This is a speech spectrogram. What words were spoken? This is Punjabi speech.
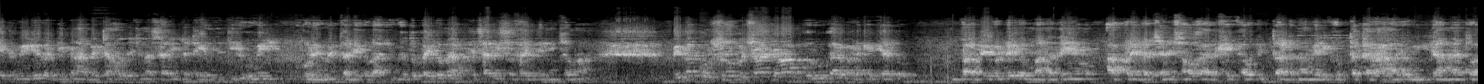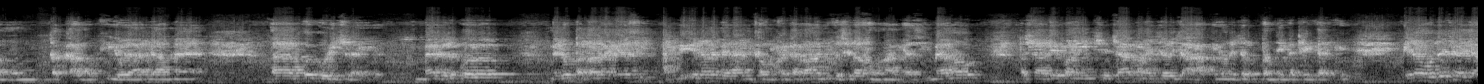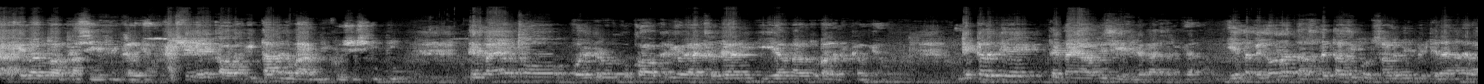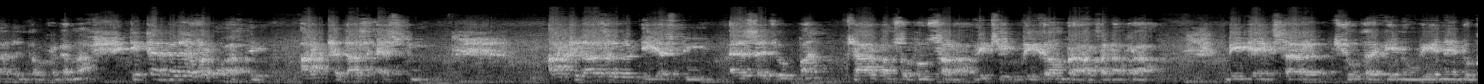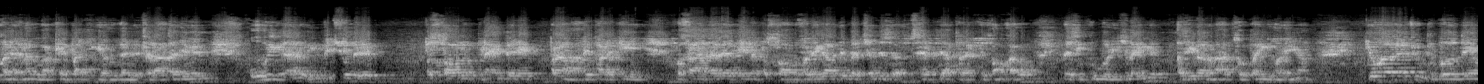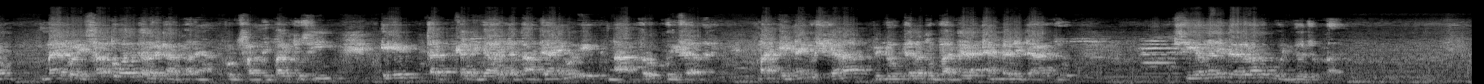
ਇੱਕ ਵੀਡੀਓ ਵੱਡੀ ਬਣਾ ਬੈਠਾ, ਉਹਦੇ ਵਿੱਚ ਮੈਂ ਸਾਰੀ ਡਿਟੇਲ ਦਿੱਤੀ, ਉਹ ਵੀ ਹੌਲੀ ਹੌਲੀ ਤੁਹਾਡੇ ਕੋਲ ਆ ਜੂਗੀ ਉਹ ਤੋਂ ਪਹਿਲਾਂ ਮੈਂ ਆਪਣੀ ਸਾਰੀ ਸਫ਼ਾਈ ਦੇਣੀ ਚਾਹੁੰਦਾ। ਵੀ ਮੈਂ ਪੁਲਿਸ ਨੂੰ ਪੁੱਛਣਾ ਚਾਹਾਂ ਗੁਰੂ ਘਰ ਬਣ ਕੇ ਕਹਿ ਦੋ, ਬਾਬੇ ਬੁੱਢੇ ਨੂੰ ਮੰਨਦੇ ਹੋ, ਆਪਣੇ ਬੱਚਿਆਂ ਦੀ ਸਹੁੰ ਕਰਕੇ ਕਹੋ ਵੀ ਤੁਹਾਡੇ ਨਾਲ ਮੇਰੀ ਕੋਈ ਤਕਰਾਰ ਹੋਈ, ਜਾਂ ਮੈਂ ਤੁਹਾਨੂੰ ਧੱਕਾ ਮੁੱਕੀ ਹੋਇਆ, ਜਾਂ ਮੈਂ ਕੋਈ ਗੋਲੀ ਚਲਾਈ ਮੈਂ ਬਿਲਕੁਲ, ਮੈਨੂੰ ਪਤਾ ਲੱਗ ਗਿਆ ਸੀ ਵੀ ਇਹਨਾਂ ਨੇ ਮੇਰਾ ਇਨਕਾਊਂਟਰ ਕਰਨਾ, ਮੈਨੂੰ ਕਿਸੇ ਦਾ ਫੋਨ ਆ ਗਿਆ ਸੀ। ਮੈਂ ਉਹਨੂੰ ਪ੍ਰਸ਼ਾਦੇ ਪਾਣੀ ਚ, ਚਾਹ ਪਾਣੀ ਚ ਜਾ ਕੇ ਉਹਨੇ ਜਦ ਬੰਦੇ ਇਕੱਠੇ ਕਰਕੇ, ਇਹਨਾਂ ਉਹਦੇ ਚ ਜਾ ਕੇ ਸੇਫ ਨਿਕਲ ਗਿਆ। ਪਿੱਛੇ ਮੇਰੇ ਕਾਲ ਕੀਤਾ ਮੈਨੂੰ ਮਾਰਨ ਦੀ ਕੋਸ਼ਿਸ਼ ਕੀਤੀ ਤੇ ਮੈਂ ਉਥੋਂ ਉਹਦੇ ਕੋਲ ਕੋ ਕਾਲ ਕਰੀ ਹੋਇਆ ਚੱਲਿਆ ਨਹੀਂ ਗਿਆ ਮੈਂ ਉਹ ਤੋਂ ਨਿਕਲ ਗਿਆ। ਨਿਕਲ ਕੇ ਤੇ ਮੈਂ ਆਪਣੀ ਸੇਫ ਜਗ੍ਹਾ ਚਲ ਗਿਆ ਇਹ ਤਾਂ ਮੈਨੂੰ ਉਹਨਾਂ ਦੱਸ ਦਿੱਤਾ ਸੀ ਪੁਲਿਸ ਵਾਲੇ ਨੇ ਵੀ ਤੇਰਾ ਇਹਨਾਂ ਦੇ ਰਾਹ ਇਨਕਾਊਂਟਰ ਕਰਨਾ। ਇੱਕ ਐਮਐਲਏ ਨੂੰ ਵਾਸਤੇ 8-10 ਐਸਪੀ 8-10 ਡੀਐਸਪੀ ਐਸਐਚਓ 4-500 ਪੁਲਿਸ ਵਾਲਾ ਵਿੱਚੀ ਵਿਕਰਮ ਭਰਾ, ਸਾਡਾ ਭਰਾ। ਵੀ ਗੈਂਗਸਟਰ ਸ਼ੋ ਕਰਕੇ ਨੂੰ ਵੀ ਇਹਨੇ ਲੋਕਾਂ ਨੇ ਹਨਾ ਵਾਕਿਆ ਭੱਜ ਗਿਆ ਉਹਨੂੰ ਕਹਿੰਦੇ ਚਲਾਤਾ ਜਿਵੇਂ ਉਹੀ ਗੱਲ ਹੋਈ ਪਿੱਛੋਂ ਮੇਰੇ ਪਿਸਤੌਲ ਆਪਣੇ ਮੇਰੇ ਭਰਾਵਾਂ ਦੇ ਫੜ ਕੇ ਵਖਾਤਾ ਗਿਆ ਮੈਂ ਪਿਸਤੌਲ ਫੜੇਗਾ ਤੇ ਬੱਚਿਆਂ ਦੇ ਸਿਰ ਤੇ ਹੱਥ ਰੱਖ ਕੇ ਸੌਂ ਖਾਓ ਅਸੀਂ ਕੋਈ ਗੋਲੀ ਚਲਾਈ ਹੈ ਅਸੀਂ ਤਾਂ ਨਾਲ ਸੋਪਾਈ ਹੋਏ ਆ। ਕਿਉਂ ਐਵੇਂ ਝੂਠ ਬੋਲਦੇ ਹੋ? ਮੈਂ ਤੁਹਾਡੀ ਸਭ ਤੋਂ ਵੱਧ ਕਦਰ ਕਰਦਾ ਰਿਹਾ ਪੁਲਿਸ ਵਾਲਿਆਂ ਪਰ ਤੁਸੀਂ ਇਹ ਤੱਕ ਘਟੀਆ ਹਰਕਤਾਂ ਤੇ ਆਏ ਹੋ, ਇਹ ਨਾ ਕਰੋ, ਕੋਈ ਫਾਇਦਾ ਨਹੀਂ। ਮੈਂ ਇੰਨਾ ਹੀ ਕੁਛ ਕਹਿਣਾ ਵੀ ਲੋਕਾਂ ਤੋਂ ਬਾਅਦ ਐਮਐਲਏ ਜਾਗ ਜੋ। ਸੀਐਮ ਨੇ ਕਹਿਣਾ ਉਹ ਬੋਲ ਜੋ ਚੁੱਕਾ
